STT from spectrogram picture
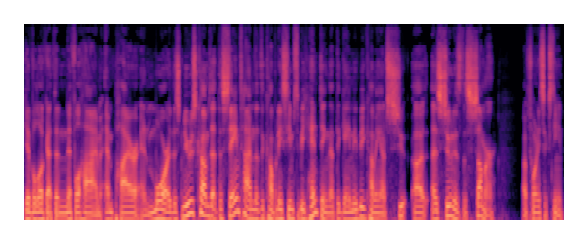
give a look at the Niflheim Empire, and more. This news comes at the same time that the company seems to be hinting that the game may be coming out su- uh, as soon as the summer of 2016.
